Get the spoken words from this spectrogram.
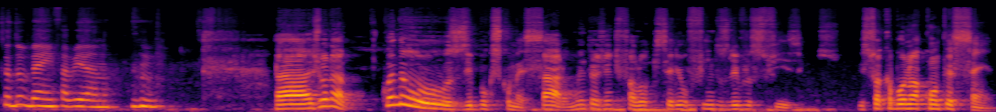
Tudo bem, Fabiano. Uh, Joana, quando os e-books começaram, muita gente falou que seria o fim dos livros físicos. Isso acabou não acontecendo.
